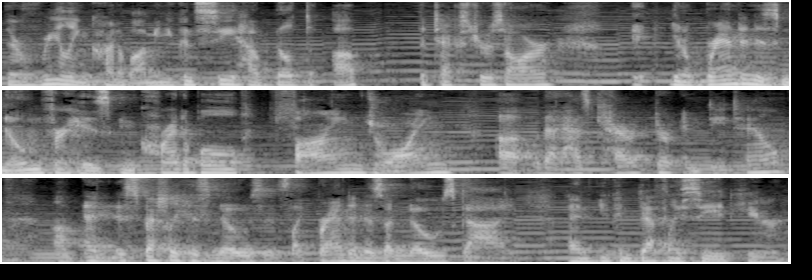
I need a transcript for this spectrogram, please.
they're really incredible. I mean, you can see how built up the textures are. It, you know, Brandon is known for his incredible fine drawing uh, that has character and detail, um, and especially his noses. Like, Brandon is a nose guy, and you can definitely see it here.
